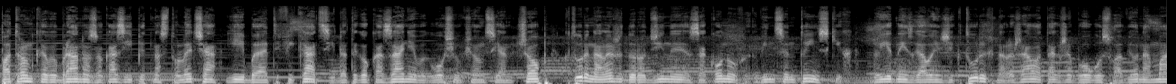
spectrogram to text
Patronkę wybrano z okazji 15-lecia jej beatyfikacji, dlatego kazanie wygłosił ksiądz Jan Czop, który należy do rodziny zakonów wincentyńskich, do jednej z gałęzi których należała także błogosławiona Marta.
